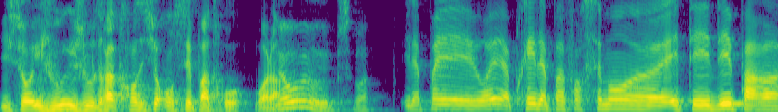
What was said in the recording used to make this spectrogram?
ils, sont, ils, jouent, ils jouent de la transition, on ne sait pas trop. Voilà. C'est vrai. Il a pas, ouais, après, il n'a pas forcément euh, été aidé par euh,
